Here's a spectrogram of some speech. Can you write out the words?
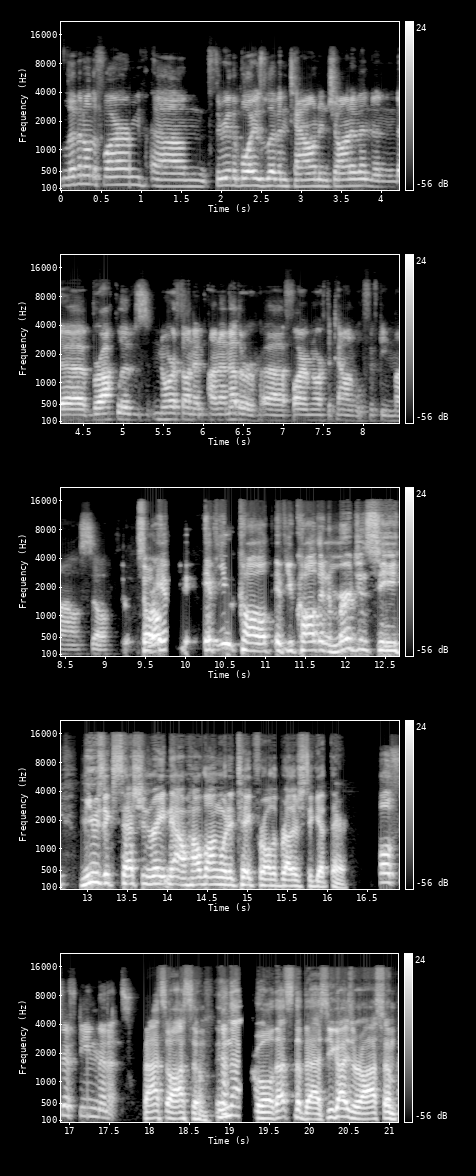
living on the farm. Um, three of the boys live in town in Shaunavon, and uh, Brock lives north on an, on another uh, farm north of town, about 15 miles. So, so if, if you called if you called an emergency music session right now, how long would it take for all the brothers to get there? Oh, 15 minutes. That's awesome. Isn't that cool? That's the best. You guys are awesome.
